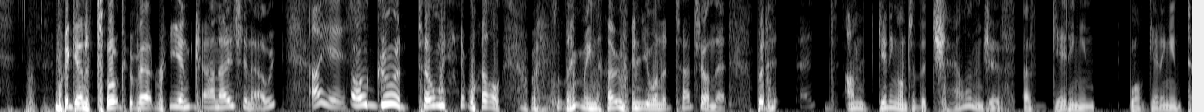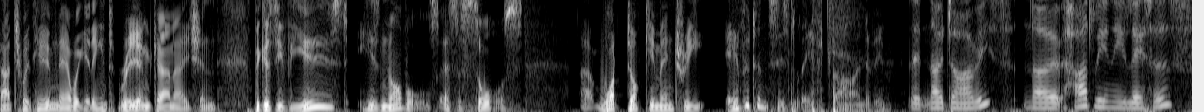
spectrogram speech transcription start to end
We're going to talk about reincarnation, are we? Oh yes. Oh, good. Tell me. Well, let me know when you want to touch on that. But uh, I'm getting onto the challenge of, of getting in well, getting in touch with Hume. Now we're getting into reincarnation because you've used his novels as a source. Uh, what documentary evidence is left behind of him? No diaries, no hardly any letters,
